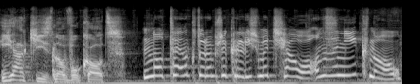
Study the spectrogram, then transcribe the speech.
Jaki znowu koc? No ten, którym przykryliśmy ciało, on zniknął.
